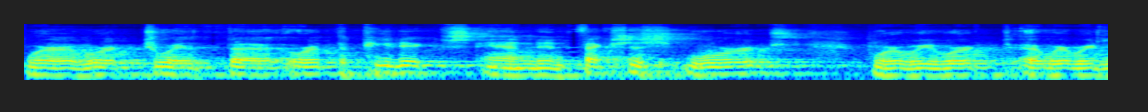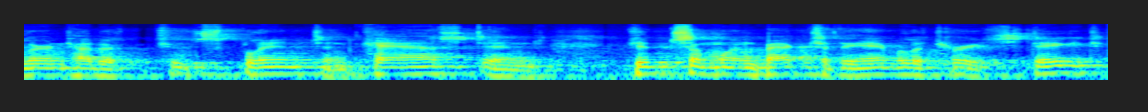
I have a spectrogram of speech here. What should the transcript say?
where I worked with uh, orthopedics and infectious wards, where we worked, uh, where we learned how to, to splint and cast and get someone back to the ambulatory state.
